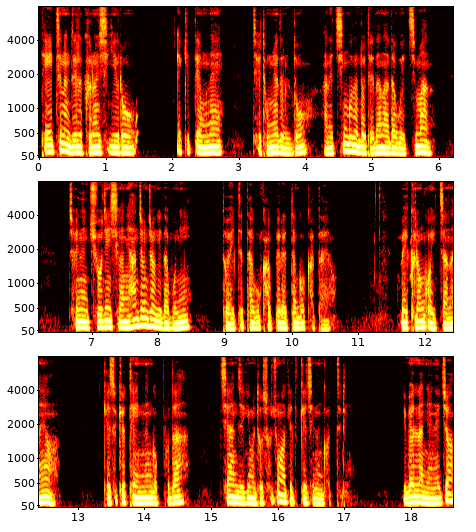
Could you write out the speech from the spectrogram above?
데이트는 늘 그런 시기로 했기 때문에 제 동료들도 아내 친구들도 대단하다고 했지만 저희는 주어진 시간이 한정적이다 보니 더 애틋하고 각별했던 것 같아요. 왜 그런 거 있잖아요. 계속 곁에 있는 것보다 제한적이면 더 소중하게 느껴지는 것들이. 유별난 연애죠?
